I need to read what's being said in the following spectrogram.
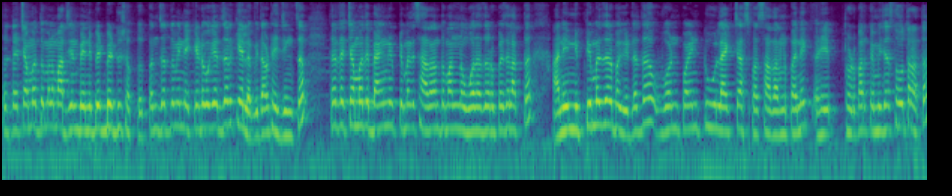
तर त्याच्यामध्ये तुम्हाला मार्जिन बेनिफिट भेटू शकतो. पण जर तुम्ही नेकेड वगैरे जर केलं विदाउट हेजिंगचं तर त्याच्यामध्ये बँक निफ्टीमध्ये साधारण तुम्हाला नव्वद हजार रुपयाचं लागतं. आणि निफ्टीमध्ये जर बघितलं तर वन पॉईंट टू लॅकच्या आसपास साधारणपणे हे थोडंफार कमी जास्त होत राहतं.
